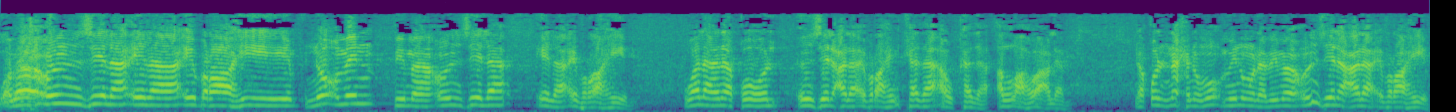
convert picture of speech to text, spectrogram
وما أنزل إلى إبراهيم نؤمن بما أنزل إلى إبراهيم. ولا نقول أنزل على إبراهيم كذا أو كذا الله أعلم. نقول نحن مؤمنون بما أنزل على إبراهيم.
